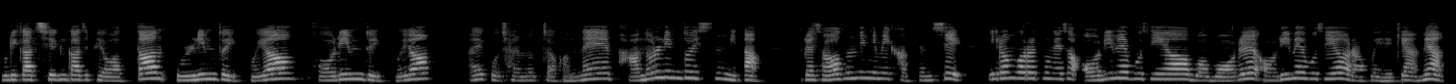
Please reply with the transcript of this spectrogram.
우리가 지금까지 배웠던 올림도 있고요. 버림도 있고요. 아이고 잘못 적었네. 반올림도 있습니다. 그래서 선생님이 가끔씩 이런 거를 통해서 어림해보세요. 뭐 뭐를 어림해보세요. 라고 얘기하면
